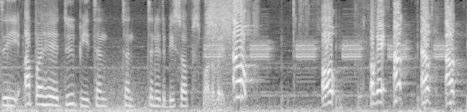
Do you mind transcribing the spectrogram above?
the upper here do be tend, tend, tended to be soft spot of it. Oh! Oh! Okay, out! Out! Out!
